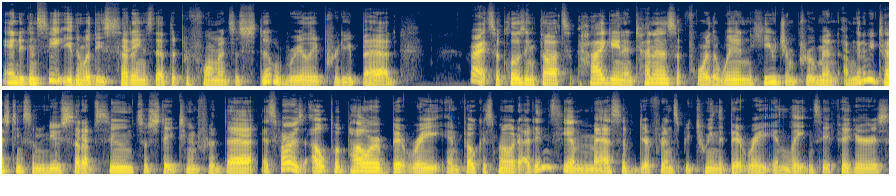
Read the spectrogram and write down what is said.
and you can see even with these settings that the performance is still really pretty bad. All right, so closing thoughts, high gain antennas for the win, huge improvement. I'm gonna be testing some new setups soon, so stay tuned for that. As far as output power, bitrate, and focus mode, I didn't see a massive difference between the bitrate and latency figures.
